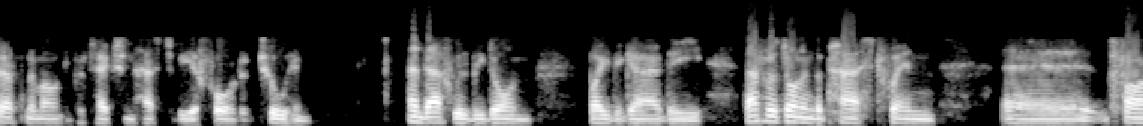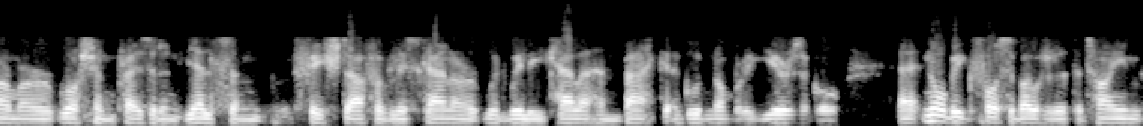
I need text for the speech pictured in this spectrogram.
certain amount of protection has to be afforded to him, and that will be done by the Gardaí. That was done in the past when uh, former Russian President Yeltsin fished off of Liscannor with Willie Callaghan back a good number of years ago. Uh, no big fuss about it at the time.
